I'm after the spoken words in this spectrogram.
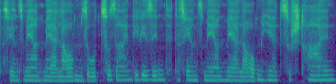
Dass wir uns mehr und mehr erlauben, so zu sein, wie wir sind, dass wir uns mehr und mehr erlauben, hier zu strahlen.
